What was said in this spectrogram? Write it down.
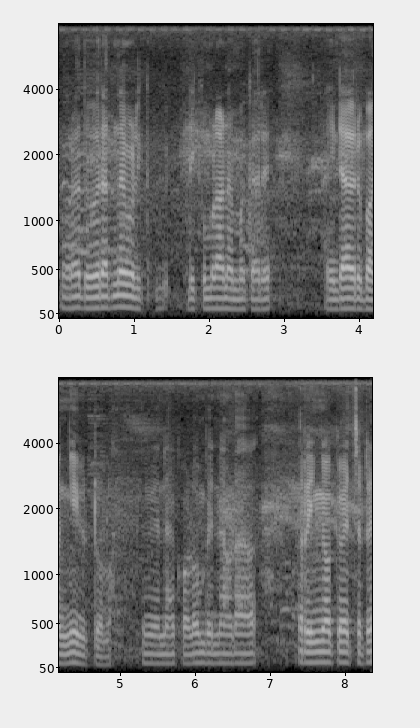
കുറേ ദൂരത്ത് നിന്ന് വിളി പിടിക്കുമ്പോഴാണ് നമുക്കത് അതിന്റെ ആ ഒരു ഭംഗി കിട്ടുള്ളൂ. പിന്നെ കുളവും പിന്നെ അവിടെ റിങ്ങൊക്കെ വെച്ചിട്ട്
